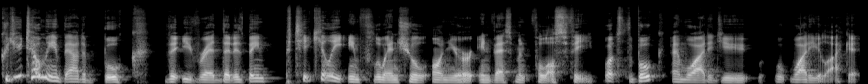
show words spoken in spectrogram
Could you tell me about a book that you've read that has been particularly influential on your investment philosophy? What's the book and why did you why do you like it?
